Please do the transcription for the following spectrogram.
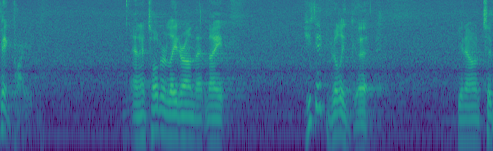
big party. And I told her later on that night, you did really good. You know, to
